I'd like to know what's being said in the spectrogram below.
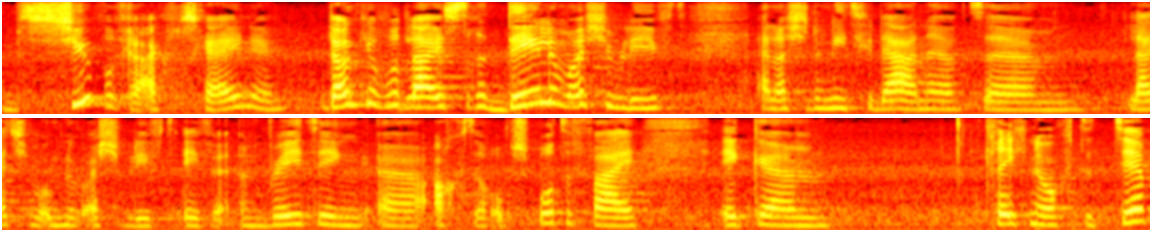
het super graag verschijnen. Dank je voor het luisteren. Deel hem alsjeblieft. En als je het nog niet gedaan hebt, um, laat je hem ook nog alsjeblieft even een rating uh, achter op Spotify. Ik um, kreeg nog de tip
